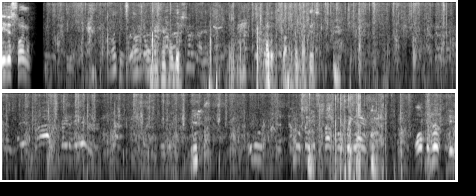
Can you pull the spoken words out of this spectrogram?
He's just swimming. Here, hold this. Hold it. Stop. Hold like this. Walking hook here.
